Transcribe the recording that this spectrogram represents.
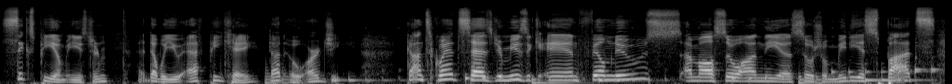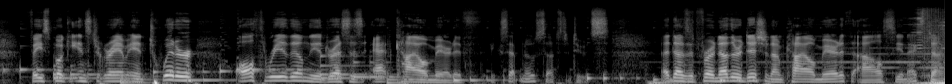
6 p.m. Eastern at WFPK.org. Consequence has your music and film news. I'm also on the uh, social media spots Facebook, Instagram, and Twitter. All three of them, the address is at Kyle Meredith, except no substitutes. That does it for another edition. I'm Kyle Meredith. I'll see you next time.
